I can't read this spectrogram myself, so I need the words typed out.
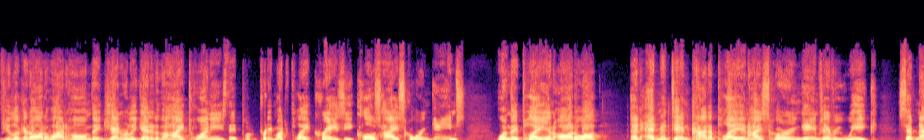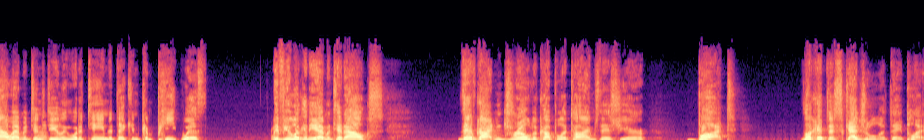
if you look at Ottawa at home, they generally get into the high 20s. They pretty much play crazy, close, high scoring games when they play in Ottawa. And Edmonton kind of play in high scoring games every week, except now Edmonton's dealing with a team that they can compete with. If you look at the Edmonton Elks, they've gotten drilled a couple of times this year, but look at the schedule that they play.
